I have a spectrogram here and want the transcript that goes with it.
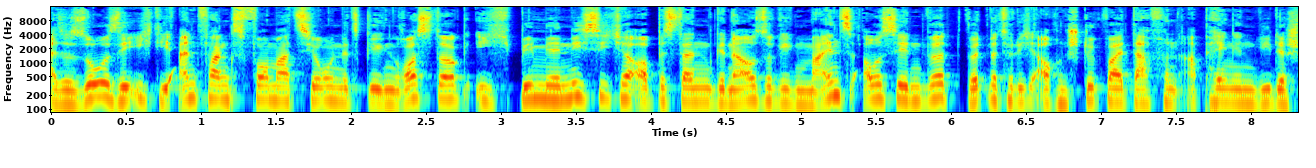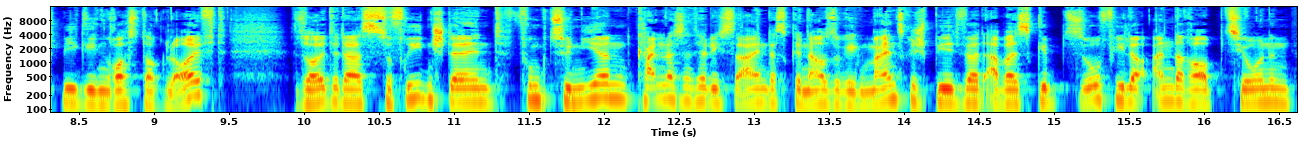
Also so sehe ich die Anfangsformation jetzt gegen Rostock. Ich bin mir nicht sicher, ob es dann genauso gegen Mainz aussehen wird. Wird natürlich auch ein Stück weit davon abhängen, wie das Spiel gegen Rostock läuft. Sollte das zufriedenstellend funktionieren, kann das natürlich sein, dass genauso gegen Mainz gespielt wird. Aber es gibt so viele andere Optionen.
